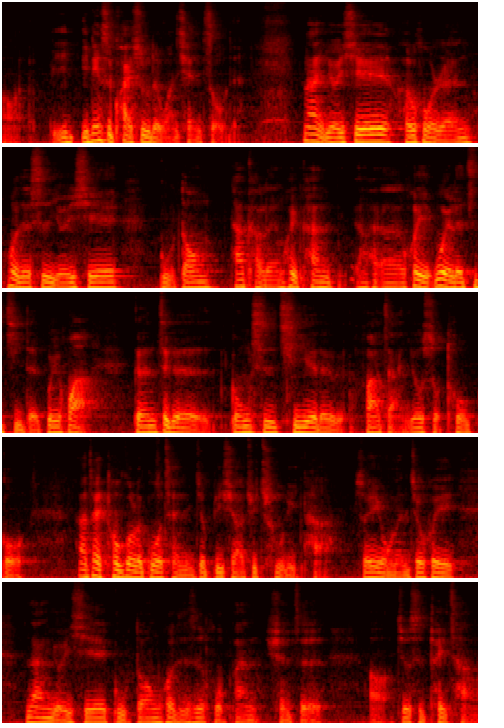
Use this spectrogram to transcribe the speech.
啊，一一定是快速的往前走的。那有一些合伙人或者是有一些股东，他可能会看呃会为了自己的规划跟这个公司企业的发展有所脱钩。那在脱钩的过程，你就必须要去处理它。所以我们就会让有一些股东或者是伙伴选择。啊，就是退场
